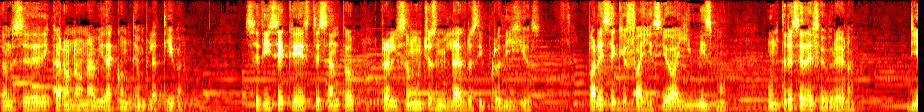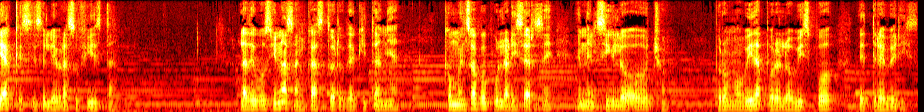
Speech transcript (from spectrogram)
donde se dedicaron a una vida contemplativa. Se dice que este santo realizó muchos milagros y prodigios. Parece que falleció allí mismo, un 13 de febrero, día que se celebra su fiesta. La devoción a San Castor de Aquitania comenzó a popularizarse en el siglo VIII, promovida por el obispo de Treveris,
